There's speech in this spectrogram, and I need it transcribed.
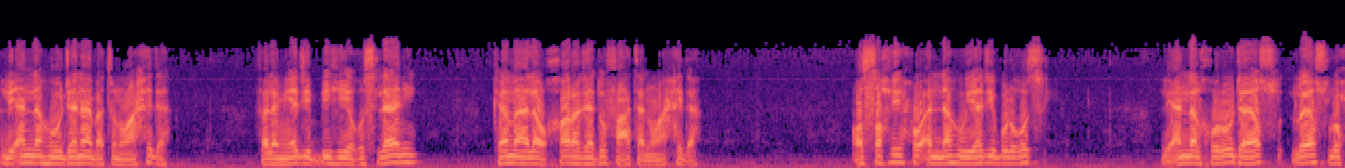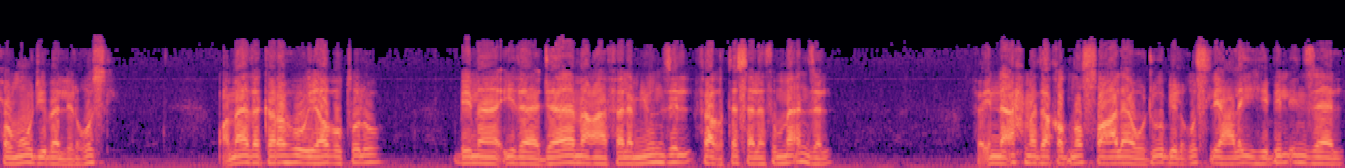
لأنه جنابة واحدة فلم يجب به غسلان كما لو خرج دفعة واحدة. والصحيح أنه يجب الغسل لأن الخروج يصلح موجبا للغسل وما ذكره يبطل بما إذا جامع فلم ينزل فاغتسل ثم أنزل. فإن أحمد قد نص على وجوب الغسل عليه بالإنزال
